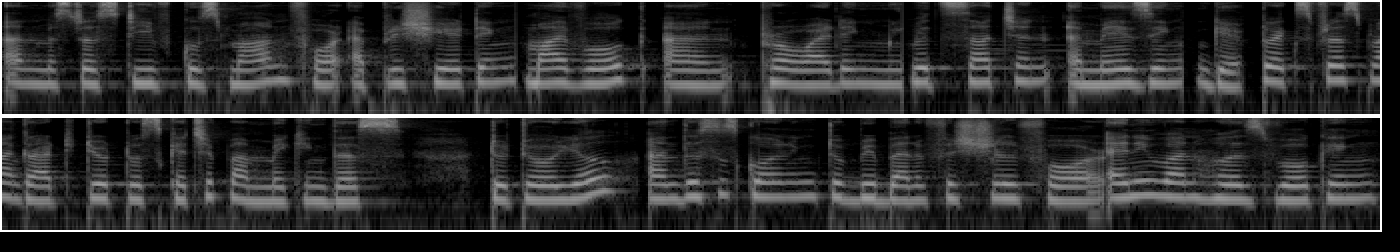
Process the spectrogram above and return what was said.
and Mr. Steve Guzman for appreciating my work and providing me with such an amazing gift. To express my gratitude to SketchUp, I'm making this tutorial and this is going to be beneficial for anyone who is working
